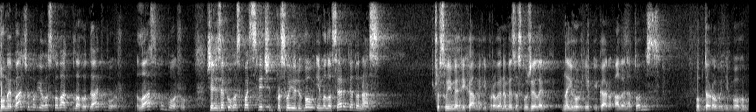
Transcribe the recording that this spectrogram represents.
Бо ми бачимо в його словах благодать Божу, ласку Божу, через яку Господь свідчить про свою любов і милосердя до нас, що своїми гріхами і провинами заслужили на його гнів і кару, але натомість обдаровані Богом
